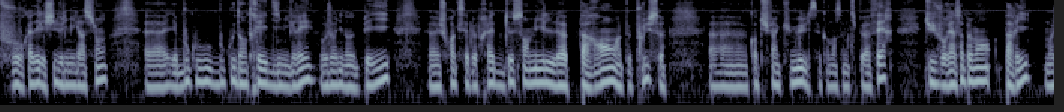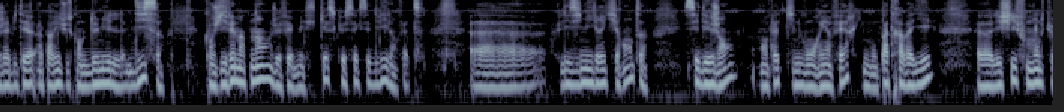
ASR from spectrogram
faut regarder les chiffres de l'immigration. il y a beaucoup, beaucoup d'entrées d'immigrés aujourd'hui dans notre pays. Euh, je crois que c'est à peu près 200 000 par an, un peu plus. Euh, quand tu fais un cumul, ça commence un petit peu à faire. Tu regardes simplement Paris. Moi, j'ai habité à Paris jusqu'en 2010. Quand j'y vais maintenant, je fais mais qu'est-ce que c'est que cette ville en fait? Euh, Les immigrés qui rentrent, c'est des gens en fait qui ne vont rien faire, qui ne vont pas travailler. les chiffres montrent que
